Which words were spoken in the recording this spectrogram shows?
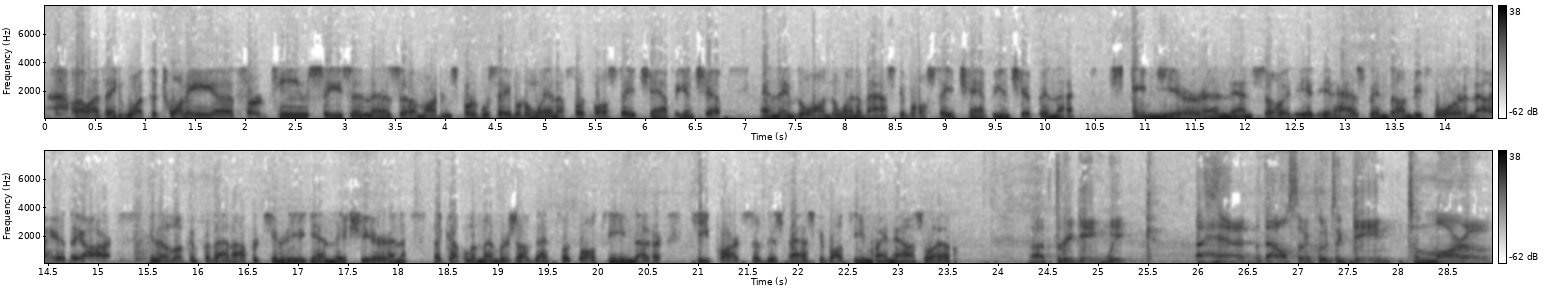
Well, I think what the 2013 season, as uh, Martinsburg was able to win a football state championship and then go on to win a basketball state championship in that same year, and and so it, it it has been done before, and now here they are, you know, looking for that opportunity again this year, and a, couple of members of that football team that are key parts of this basketball team right now as well. uh, three game week ahead, but that also includes a game tomorrow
